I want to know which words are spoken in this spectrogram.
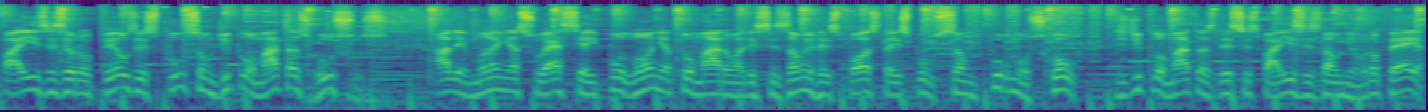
Países europeus expulsam diplomatas russos. Alemanha, Suécia e Polônia tomaram a decisão em resposta à expulsão por Moscou de diplomatas desses países da União Europeia,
